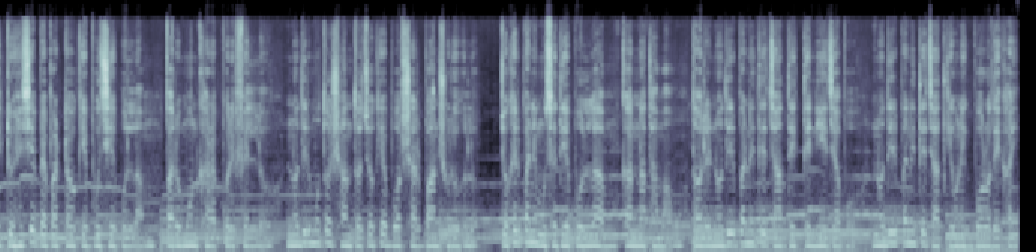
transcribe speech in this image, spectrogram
একটু হেসে ব্যাপারটা ওকে বুঝিয়ে বললাম। পারু মন খারাপ করে ফেলল। নদীর মতো শান্ত চোখে বর্ষার বান শুরু হলো। চোখের পানি মুছে দিয়ে বললাম, কান্না থামাও। তাহলে নদীর পানিতে চাঁদ দেখতে নিয়ে যাব। নদীর পানিতে চাঁদকে অনেক বড় দেখায়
